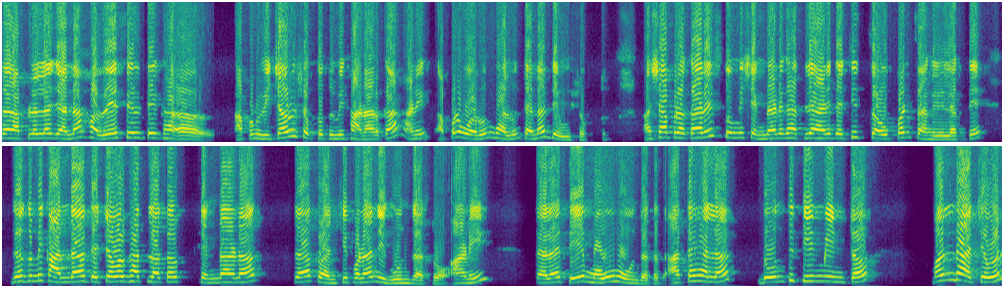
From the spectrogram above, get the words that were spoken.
तर आपल्याला ज्यांना हवे असेल ते आपण विचारू शकतो तुम्ही खाणार का आणि आपण वरून घालून त्यांना देऊ शकतो. अशा प्रकारेच तुम्ही शेंगदाणे घातले आणि त्याची चव पण चांगली लागते. जर तुम्ही कांदा त्याच्यावर घातला तर शेंगदाणाचा क्रंचीपणा निघून जातो आणि त्याला ते मऊ होऊन जातात. आता ह्याला दोन ते तीन मिनिटं मंद आचेवर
